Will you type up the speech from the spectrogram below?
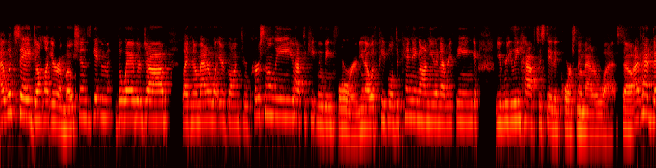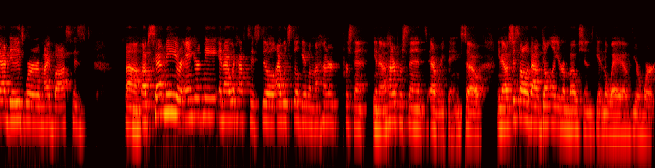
I would say don't let your emotions get in the way of your job. Like, no matter what you're going through personally, you have to keep moving forward. You know, with people depending on you and everything, you really have to stay the course no matter what. So, I've had bad days where my boss has um, upset me or angered me, and I would have to still, I would still give him a hundred percent, you know, hundred percent everything. So, you know, it's just all about don't let your emotions get in the way of your work.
